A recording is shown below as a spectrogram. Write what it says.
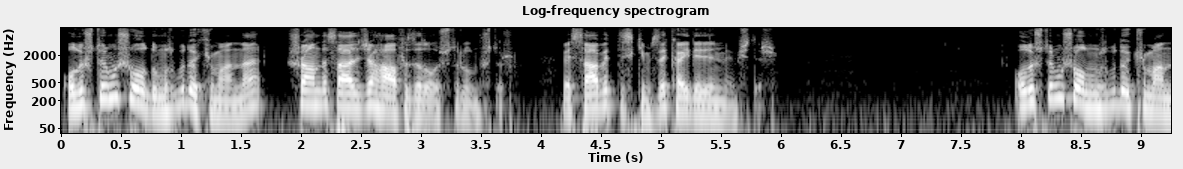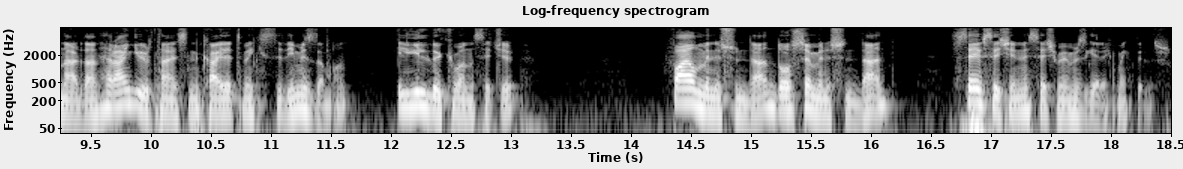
Oluşturmuş olduğumuz bu dokümanlar şu anda sadece hafızada oluşturulmuştur ve sabit diskimize kaydedilmemiştir. Oluşturmuş olduğumuz bu dokümanlardan herhangi bir tanesini kaydetmek istediğimiz zaman ilgili dokümanı seçip File menüsünden, dosya menüsünden Save seçeneğini seçmemiz gerekmektedir.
